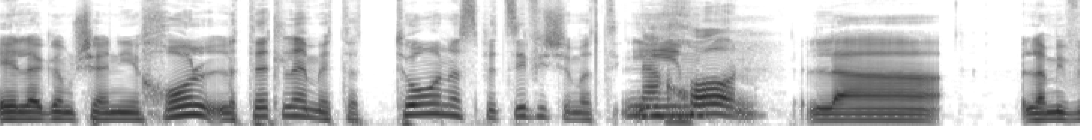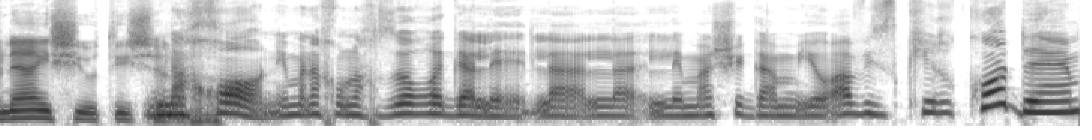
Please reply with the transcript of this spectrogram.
אלא גם שאני יכול לתת להם את הטון הספציפי שמתאים נכון. למבנה האישיותי שלו. נכון, אם אנחנו נחזור רגע ל, ל, ל, למה שגם יואב הזכיר קודם,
